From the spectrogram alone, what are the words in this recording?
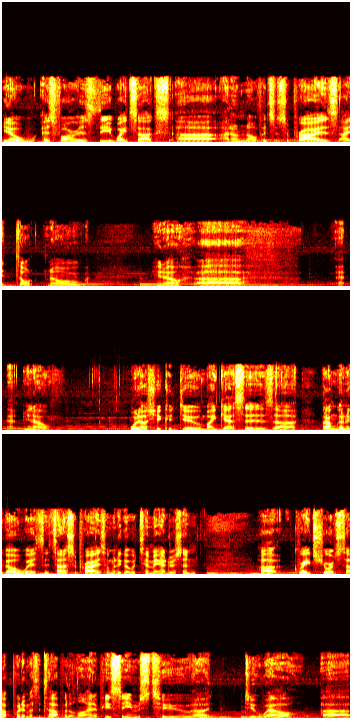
you know, as far as the White Sox, uh, I don't know if it's a surprise. I don't know you know, uh, you know, what else you could do. My guess is, uh, but I'm going to go with. It's not a surprise. I'm going to go with Tim Anderson. Uh, great shortstop. Put him at the top of the lineup. He seems to uh, do well uh,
